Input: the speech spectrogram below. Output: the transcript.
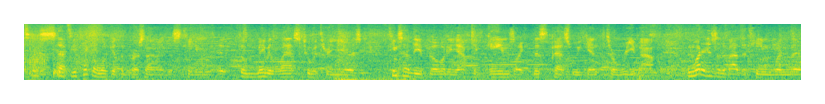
So, Steph, you take a look at the personality of this team. It, the, maybe the last two or three years, teams have the ability after games like this past weekend to rebound. What is it about the team when they're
